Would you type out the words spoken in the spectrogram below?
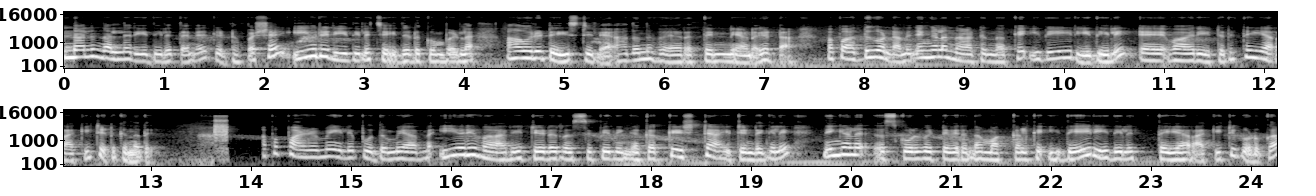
എന്നാലും നല്ല രീതിയിൽ തന്നെ കിട്ടും. പക്ഷേ ഈ ഒരു രീതിയിൽ ചെയ്തെടുക്കുമ്പോഴുള്ള ആ ഒരു ടേസ്റ്റില്ലേ അതൊന്ന് വേറെ തന്നെയാണ് കേട്ടോ. അപ്പോൾ അതുകൊണ്ടാണ് ഞങ്ങളുടെ നാട്ടിൽ നിന്നൊക്കെ ഇതേ രീതിയിൽ വാരിയിട്ടത് തയ്യാറാക്കിയിട്ട് എടുക്കുന്നത്. അപ്പോൾ പഴമയിൽ പുതുമയാർന്ന ഈ ഒരു വാരിറ്റിയുടെ റെസിപ്പി നിങ്ങൾക്കൊക്കെ ഇഷ്ടമായിട്ടുണ്ടെങ്കിൽ നിങ്ങൾ സ്കൂൾ വിട്ട് വരുന്ന മക്കൾക്ക് ഇതേ രീതിയിൽ തയ്യാറാക്കിയിട്ട് കൊടുക്കുക.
